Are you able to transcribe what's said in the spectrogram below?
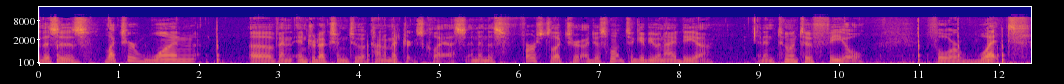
this is lecture one of an introduction to econometrics class. And in this first lecture, I just want to give you an idea, an intuitive feel for what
